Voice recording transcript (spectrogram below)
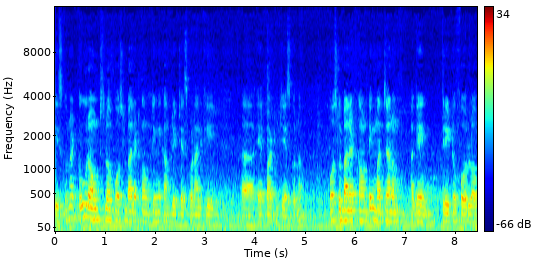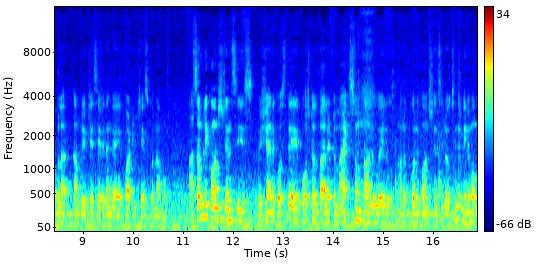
తీసుకున్న టూ రౌండ్స్లో పోస్టల్ బ్యాలెట్ కౌంటింగ్ని కంప్లీట్ చేసుకోవడానికి uh, ఏర్పాట్లు చేసుకున్నాం. పోస్టల్ బ్యాలెట్ కౌంటింగ్ మధ్యాహ్నం అగైన్ త్రీ టు ఫోర్ లోపల కంప్లీట్ చేసే విధంగా ఏర్పాట్లు చేసుకున్నాము. అసెంబ్లీ కాన్స్టిట్యున్సీస్ విషయానికి వస్తే పోస్టల్ బ్యాలెట్ మాక్సిమం నాలుగు వేలు మనకు కొన్ని కాన్స్టిట్యున్సీలో వచ్చింది. మినిమం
